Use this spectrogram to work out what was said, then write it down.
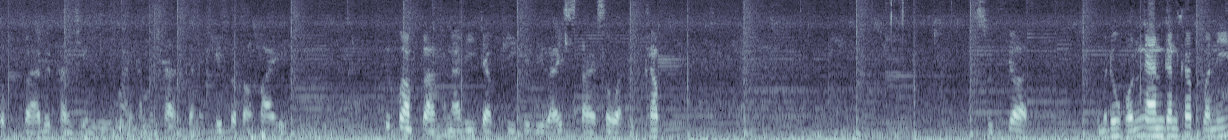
ตกปลาด้วยคันชิมดูหมายธรรมชาติกันในคลิปต่อไปด้วยความปรารถนาดีจาก PKD Lifestyle สวัสดีครับ สุดยอด มาดูผลงานกันครับวันนี้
